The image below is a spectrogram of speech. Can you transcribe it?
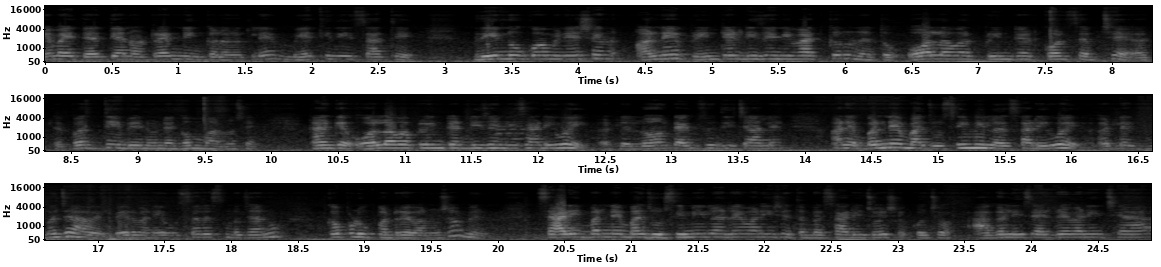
એમાંય તે અત્યારનો ટ્રેન્ડિંગ કલર એટલે મેથીની સાથે ગ્રીનનું કોમ્બિનેશન અને પ્રિન્ટેડ ડિઝાઇનની વાત કરું ને તો ઓલ ઓવર પ્રિન્ટેડ કોન્સેપ્ટ છે, એટલે બધી બહેનોને ગમવાનું છે. કારણ કે ઓલ ઓવર પ્રિન્ટેડ ડિઝાઇનની સાડી હોય, એટલે લોંગ ટાઈમ સુધી ચાલે. અને બંને બાજુ સિમિલર સાડી હોય, એટલે મજા આવે પહેરવાની, એવું સરસ મજાનું કપડું પણ રહેવાનું છે, બેન. સાડી બંને બાજુ સિમિલર રહેવાની છે, તમે સાડી જોઈ શકો છો. આગળની સાઈડ રહેવાની છે આ.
